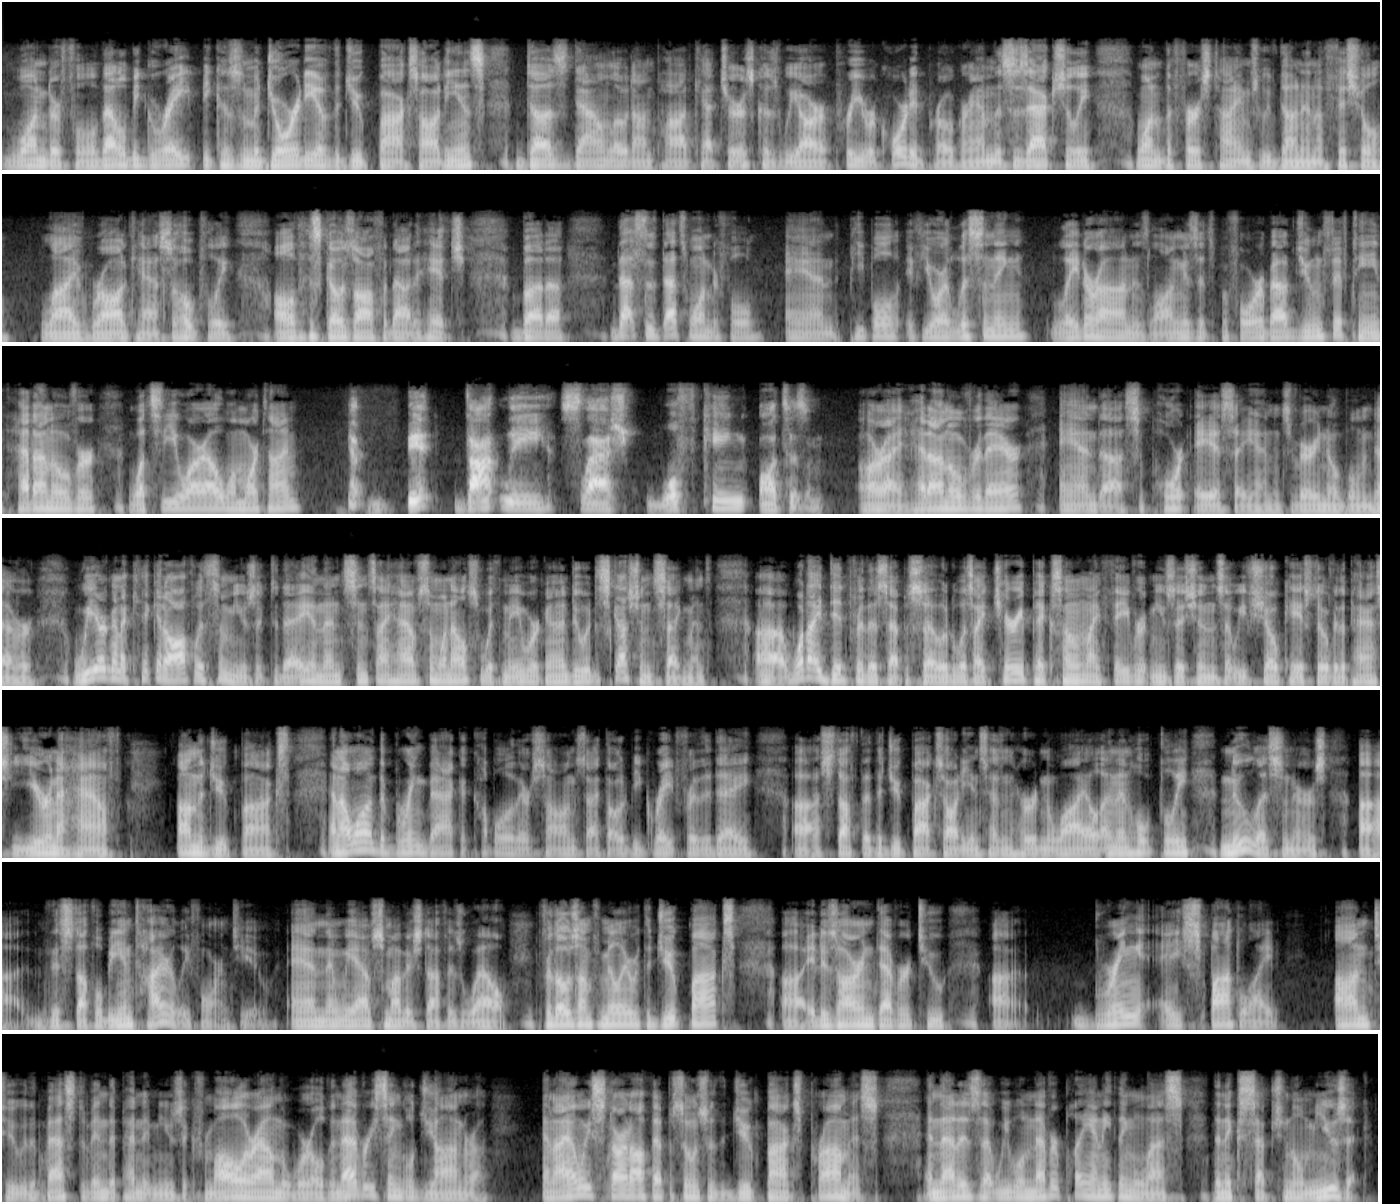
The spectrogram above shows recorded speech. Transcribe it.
Wonderful. That'll be great because the majority of the Jukebox audience does download on podcatchers because we are a pre recorded program. This is actually one of the first times we've done an official live broadcast, so hopefully all this goes off without a hitch. But uh, that's that's wonderful. And people, if you are listening later on, as long as it's before about June 15th, head on over. What's the URL one more time? Yep, bit.ly slash Wolfking Autism. All right, head on over there and uh, support ASAN. It's a very noble endeavor. We are going to kick it off with some music today, and then since I have someone else with me, we're going to do a discussion segment. Uh, what I did for this episode was I cherry picked some of my favorite musicians that we've showcased over the past year and a half on the jukebox, and I wanted to bring back a couple of their songs I thought would be great for the day, uh, stuff that the jukebox audience hasn't heard in a while, and then hopefully new listeners, uh, this stuff will be entirely foreign to you. And then we have some other stuff as well. For those unfamiliar with the jukebox, uh, it is our endeavor to uh, bring a spotlight onto the best of independent music from all around the world in every single genre and I always start off episodes with a jukebox promise, and that is that we will never play anything less than exceptional music.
